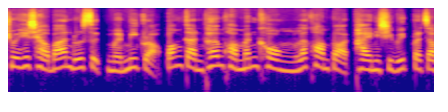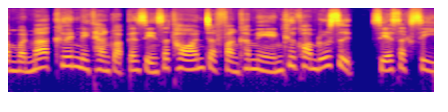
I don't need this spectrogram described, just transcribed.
ช่วยให้ชาวบ้านรู้สึกเหมือนมีเกราะป้องกันเพิ่มความมั่นคง และความปลอดภัยในชีวิตประจำวันมากขึ้นในทางกลับกันเสียงสะท้อนจากฝั่งเขมรคือความรู้สึก เสียศักดิ์ศรี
